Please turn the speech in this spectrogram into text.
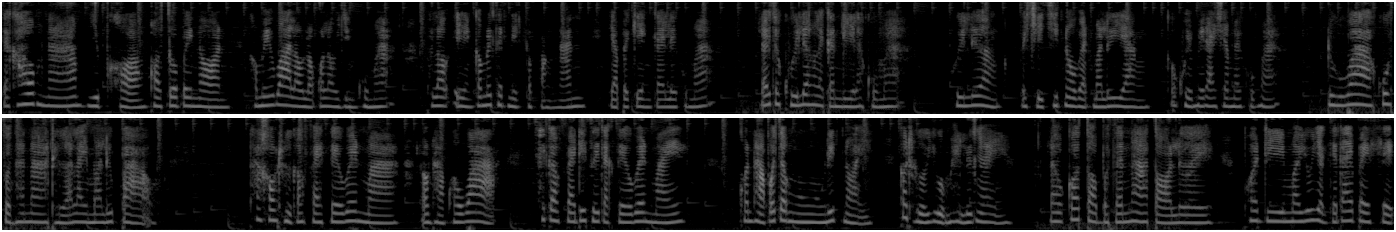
จะเข้าห้องน้ำหยิบของขอตัวไปนอน เขาไม่ว่าเราหรอกว่าเรายิงคุมะเพราะเราเองก็ไม่สนิทกับฝั่งนั้น อย่าไปเกรงใจเลยคุมะแล้วจะคุยเรื่องอะไรกันดีล่ะคุมะคุยเรื่องไปฉีดชิดโนแวตมาหรือยัง ก็คุยไม่ได้ใช่ไหมคุมะดูว่าคู่สนทนาถืออะไรมาหรือเปล่า ถ้าเขาถือกาแฟเซเว่นมาลองถามเขาว่าใช่กาแฟที่ซื้อจากเซเว่นไหมคนถามก็จะงงนิดหน่อย ก็ถืออยู่ไม่เห็นหรือไง แล้วก็ตอบบทสนทนาต่อเลย พอดีมายุอยากจะได้ไปเสร็จ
